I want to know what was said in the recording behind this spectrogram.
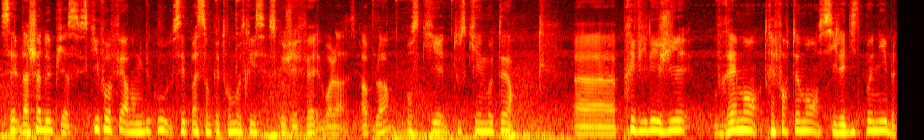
C'est l'achat de pièces. Ce qu'il faut faire, donc du coup, c'est passer en 4 motrices, ce que j'ai fait. Voilà, hop là. Pour ce qui est tout ce qui est moteur, euh, privilégier vraiment très fortement s'il est disponible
